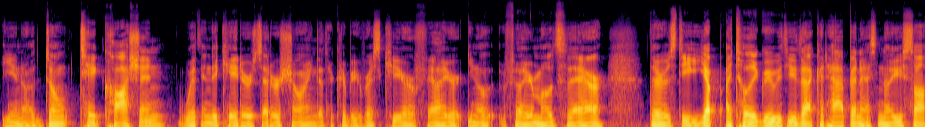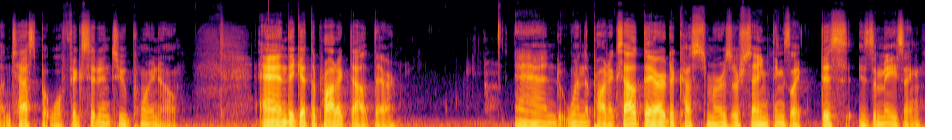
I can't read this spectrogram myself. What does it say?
you know don't take caution with indicators that are showing that there could be risk here failure you know failure modes there. There's the yep i totally agree with you that could happen. I know you saw it in test but we'll fix it in 2.0 and they get the product out there. And when the product's out there, the customers are saying things like, This is amazing,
